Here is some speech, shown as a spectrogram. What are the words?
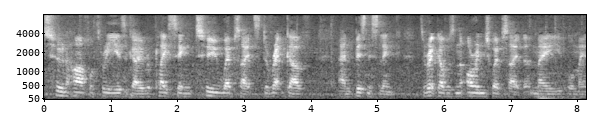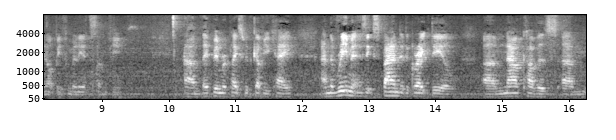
two and a half or three years ago replacing two websites, DirectGov and BusinessLink. DirectGov was an orange website that may or may not be familiar to some of you. Um, they've been replaced with GovUK, and the remit has expanded a great deal. Um, now covers um,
